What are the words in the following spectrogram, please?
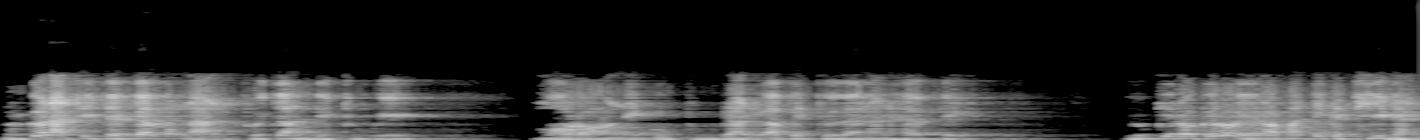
Mergo nek dijagal tenan, bocah di duwe, marane kuburan ape dolanan HP. Lu kira-kira ya rapati kejinan.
